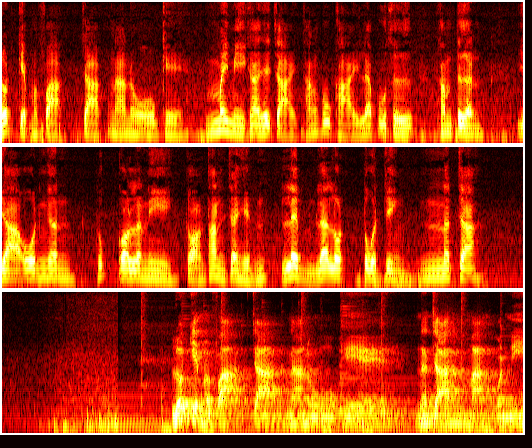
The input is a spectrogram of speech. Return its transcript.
รถเก็บมาฝากจากนาโนโอเค ไม่มีค่าใช้จ่ายทั้งผู้ขายและผู้ซื้อคำเตือน อย่าโอนเงินทุกกรณีก่อนท่านจะเห็นเล่มและรถตัวจริงนะจ๊ะ รถเก็บมาฝากจากนาโนโอเคนะจ๊ะ มาวันนี้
